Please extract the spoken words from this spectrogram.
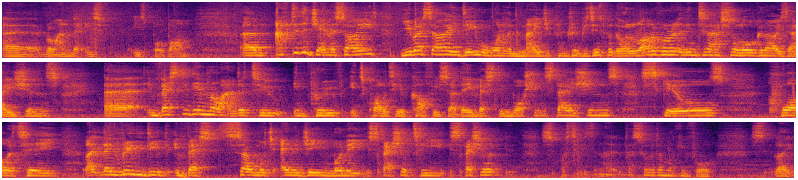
uh, Rwanda is is Bourbon. Um, after the genocide, USAID were one of the major contributors, but there were a lot of other international organisations uh, invested in Rwanda to improve its quality of coffee. So they invested in washing stations, skills, quality. Like they really did invest so much energy, money, specialty, special. That's the word I'm looking for. Like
